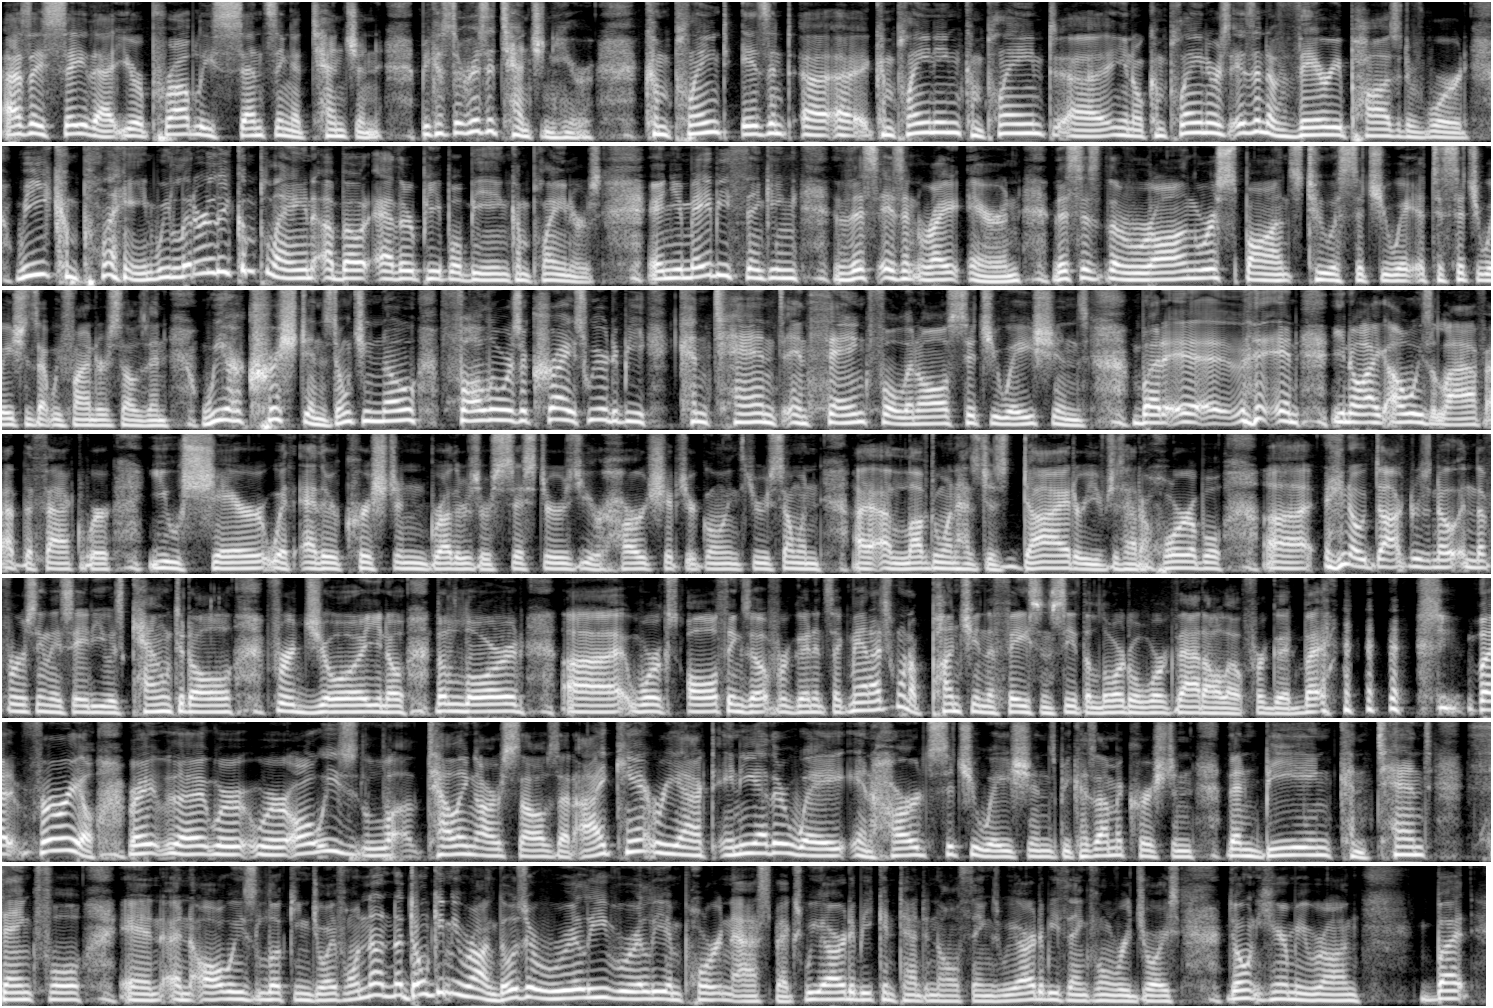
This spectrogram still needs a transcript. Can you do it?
As I say that, you're probably sensing a tension because there is a tension here. Complaint isn't, uh, uh, complaining, complaint, uh, you know, complainers isn't a very positive word. We complain, we literally complain about other people being complainers. And you may be thinking, this isn't right, Aaron. This is the wrong response to a situa- to situations that we find ourselves in. We are Christians, don't you know? Followers followers of Christ. We are to be content and thankful in all situations. But, uh, and, you know, I always laugh at the fact where you share with other Christian brothers or sisters your hardships you're going through. Someone, a, a loved one has just died, or you've just had a horrible, uh, you know, doctor's note. And the first thing they say to you is, Count it all for joy. You know, the Lord uh, works all things out for good. And it's like, man, I just want to punch you in the face and see if the Lord will work that all out for good. But, but for real, right? We're we're always lo- telling ourselves that I can't react any other way in hard situations because I'm a Christian than being content, thankful, and and always looking joyful. No, no, don't get me wrong; those are really, really important aspects. We are to be content in all things. We are to be thankful and rejoice. Don't hear me wrong, but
